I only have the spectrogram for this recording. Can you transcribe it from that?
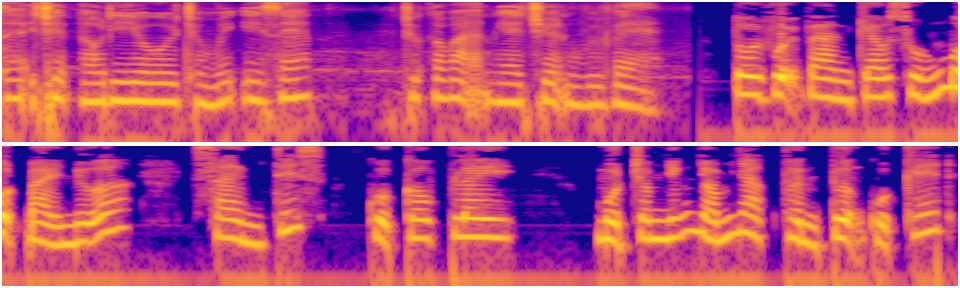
tại truyện audio.mix.iz. Chúc các bạn nghe chuyện vui vẻ. Tôi vội vàng kéo xuống một bài nữa, Scientist của Coldplay, một trong những nhóm nhạc thần tượng của Kate.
